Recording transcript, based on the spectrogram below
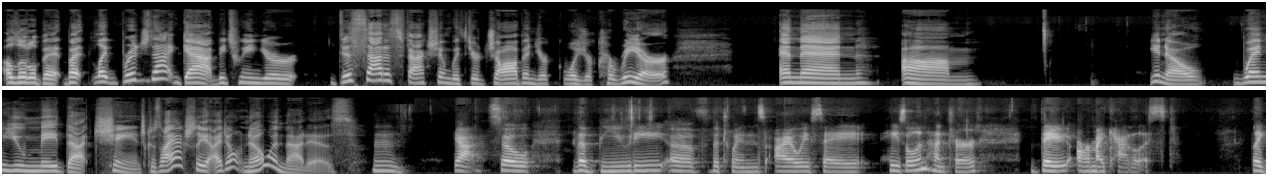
a little bit. But like bridge that gap between your dissatisfaction with your job and your well your career and then um you know when you made that change because i actually i don't know when that is Hmm. Yeah. So the beauty of the twins, I always say Hazel and Hunter, they are my catalyst. Like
